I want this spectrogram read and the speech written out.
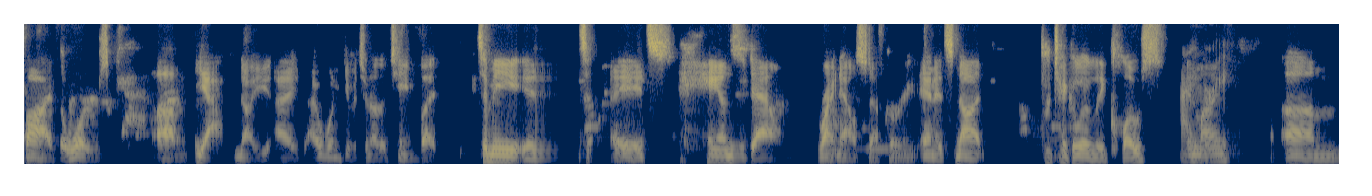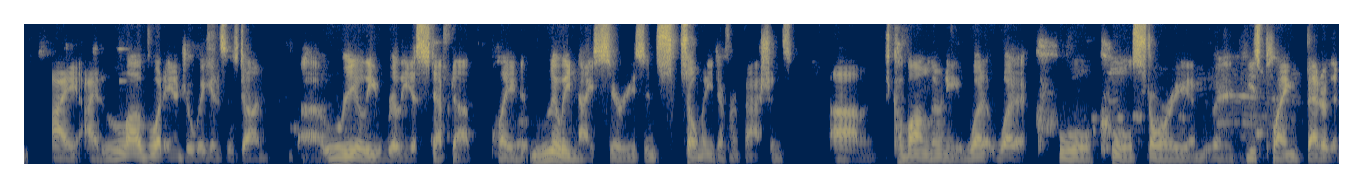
five, the Warriors. Um, yeah, no, I, I wouldn't give it to another team. But to me, it's it's hands down right now, Steph Curry, and it's not particularly close I in agree. mine. Um, I I love what Andrew Wiggins has done. Uh, really, really has stepped up. Played really nice series in so many different fashions. Um, Kevon Looney, what what a cool, cool story, and he's playing better than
